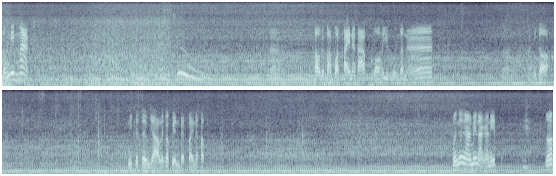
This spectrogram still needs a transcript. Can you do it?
ลงนิ่มมากอ่า เข้าด้วยความปลอดภัยนะครับ รอให้หยุดหมุนก่อนนะอ่าอันนี้ก็ นี่ก็เติมยาแล้วก็เปลี่ยนแบตไปนะครับ มันก็งานไม่หนักอันนิดเนาะ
